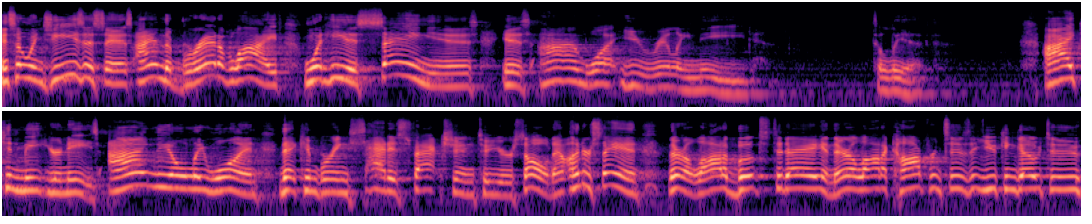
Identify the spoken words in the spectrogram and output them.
And so when Jesus says, I am the bread of life, what he is saying is, is I'm what you really need to live. I can meet your needs. I'm the only one that can bring satisfaction to your soul. Now, understand, there are a lot of books today, and there are a lot of conferences that you can go to,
